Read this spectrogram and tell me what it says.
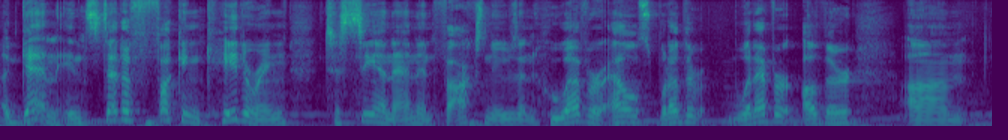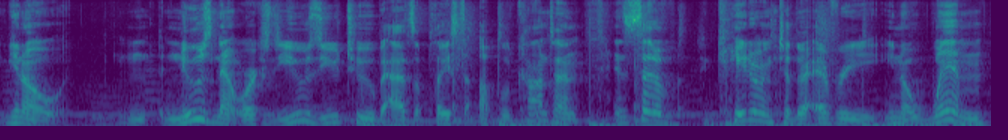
again instead of fucking catering to CNN and Fox News and whoever else whatever whatever other um you know news networks use YouTube as a place to upload content instead of catering to their every you know whim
